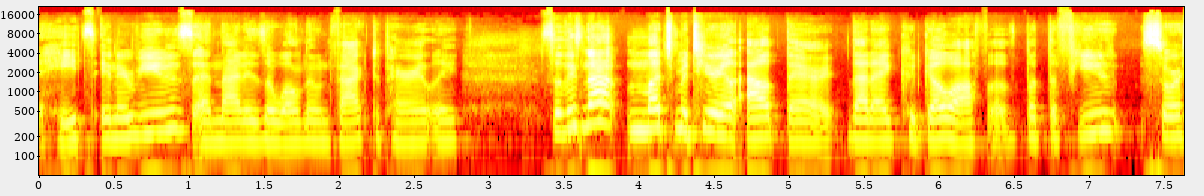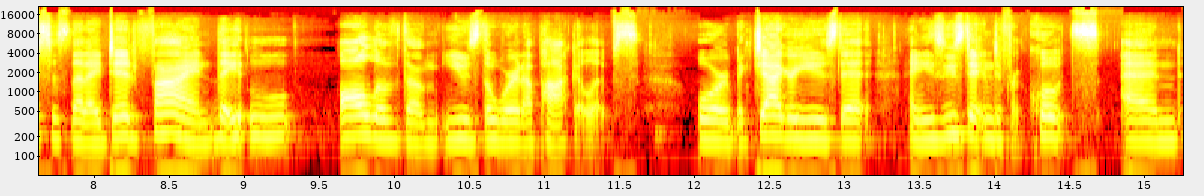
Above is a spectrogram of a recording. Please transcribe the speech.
hates interviews, and that is a well known fact apparently. So there's not much material out there that I could go off of, but the few sources that I did find, they all of them use the word apocalypse. Or Mick Jagger used it, and he's used it in different quotes, and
